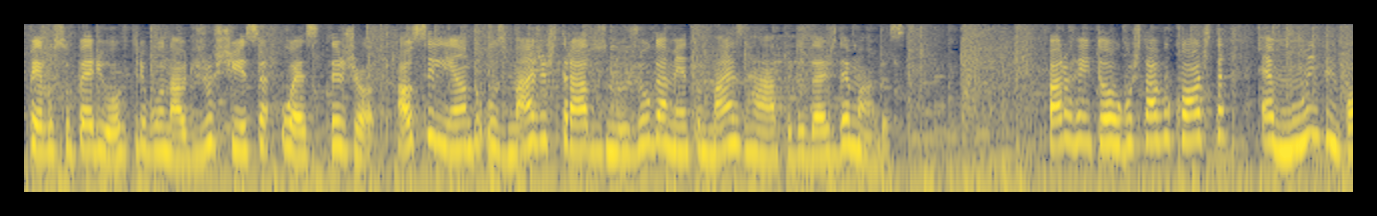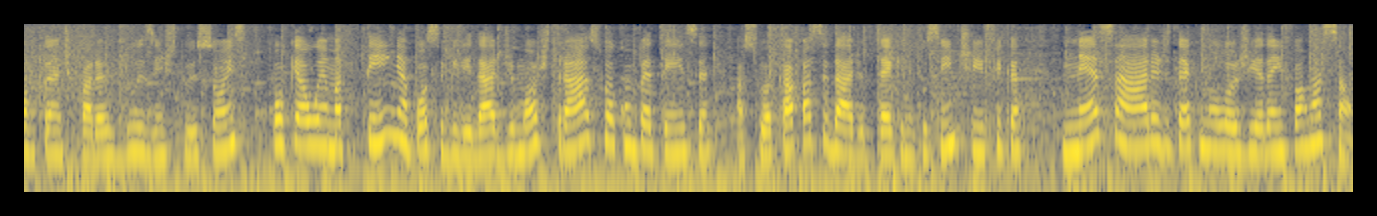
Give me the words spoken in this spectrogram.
pelo Superior Tribunal de Justiça, o STJ, auxiliando os magistrados no julgamento mais rápido das demandas. Para o reitor Gustavo Costa, é muito importante para as duas instituições, porque a UEMA tem a possibilidade de mostrar a sua competência, a sua capacidade técnico-científica nessa área de tecnologia da informação,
